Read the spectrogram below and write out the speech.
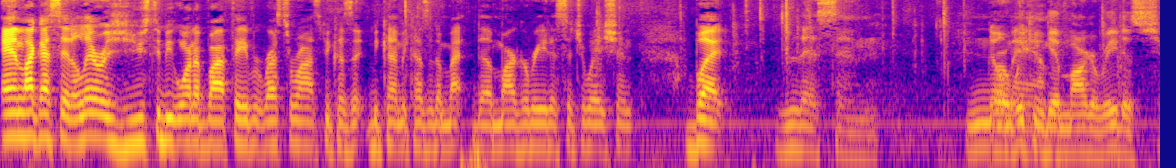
And like I said, Alero's used to be one of our favorite restaurants because it became because of the, the margarita situation. But listen, no Or we can get margaritas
